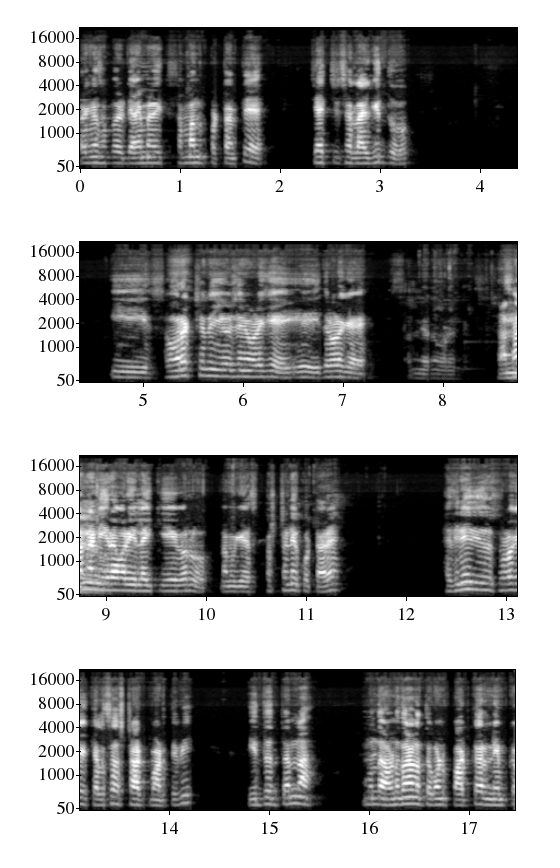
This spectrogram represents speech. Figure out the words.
ರಂಗಸಮುದ್ರ ಡ್ಯಾಮೇಜ್ ಸಂಬಂಧಪಟ್ಟಂತೆ ಚರ್ಚಿಸಲಾಗಿದ್ದು ಈ ಸಂರಕ್ಷಣೆ ಯೋಜನೆ ಒಳಗೆ ಇದರೊಳಗೆ ಸಣ್ಣ ನೀರಾವರಿ. ಇಲಾಖೆಯವರು ನಮಗೆ ಸ್ಪಷ್ಟನೆ ಕೊಟ್ಟಾರೆ. ಹದಿನೈದು ದಿವಸದೊಳಗೆ ಕೆಲಸ ಸ್ಟಾರ್ಟ್ ಮಾಡ್ತೀವಿ. ಇದ್ದದ್ದನ್ನು ಮುಂದೆ ಅನುದಾನ ತಗೊಂಡು ಪಾಟ್ಕಾರ ನೇಮಕ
